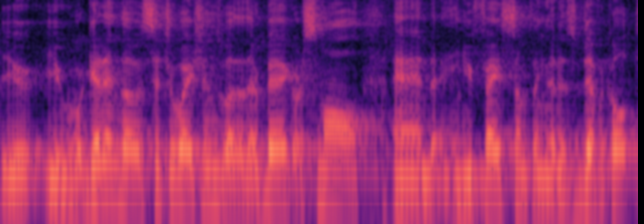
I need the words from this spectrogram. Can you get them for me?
you, you get in those situations, whether they're big or small, and, and you face something that is difficult,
